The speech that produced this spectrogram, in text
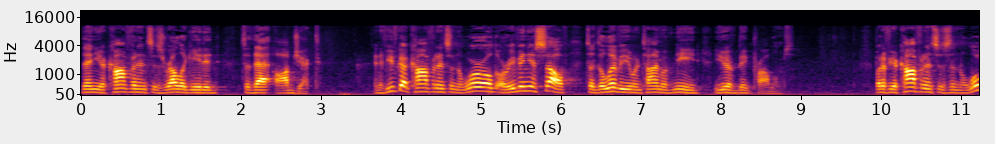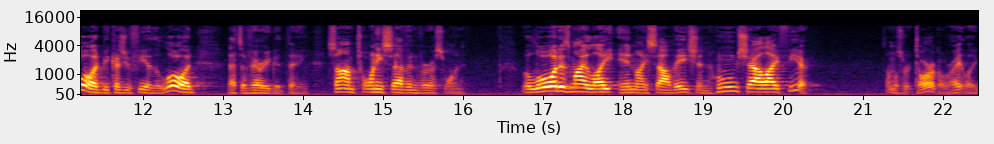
then your confidence is relegated to that object. And if you've got confidence in the world or even yourself to deliver you in time of need, you have big problems. But if your confidence is in the Lord because you fear the Lord, that's a very good thing. Psalm 27, verse 1. The Lord is my light and my salvation. Whom shall I fear? Almost rhetorical, right? Like,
